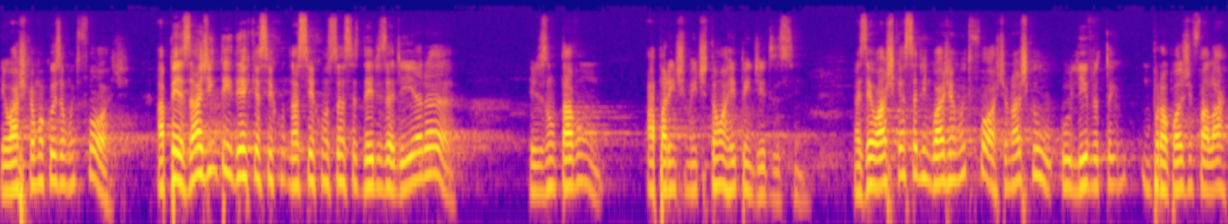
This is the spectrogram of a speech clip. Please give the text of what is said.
Eu acho que é uma coisa muito forte. Apesar de entender que nas circunstâncias deles ali era eles não estavam aparentemente tão arrependidos assim. Mas eu acho que essa linguagem é muito forte. Eu não acho que o, o livro tem um propósito de falar,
